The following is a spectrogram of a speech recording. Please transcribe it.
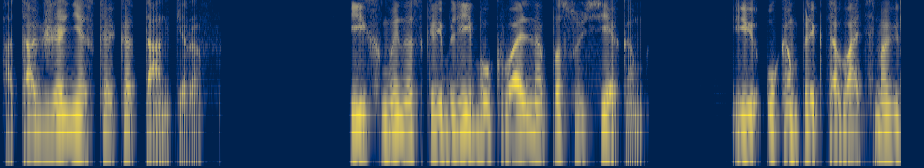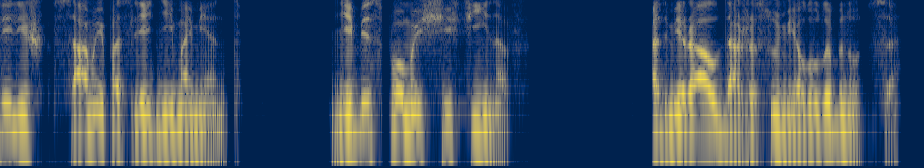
а также несколько танкеров. Их мы наскребли буквально по сусекам, и укомплектовать смогли лишь в самый последний момент, не без помощи финнов. Адмирал даже сумел улыбнуться.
